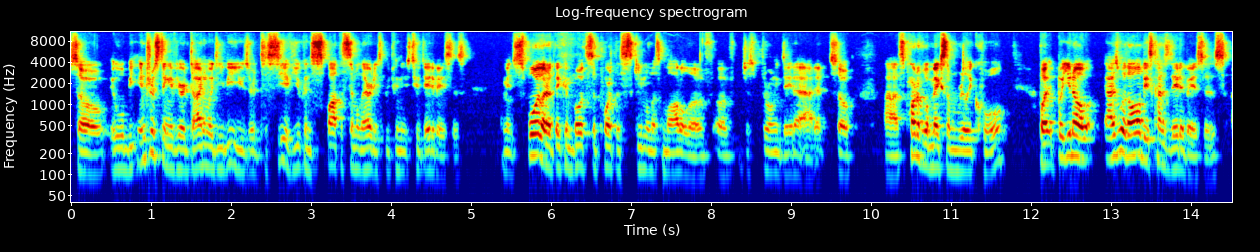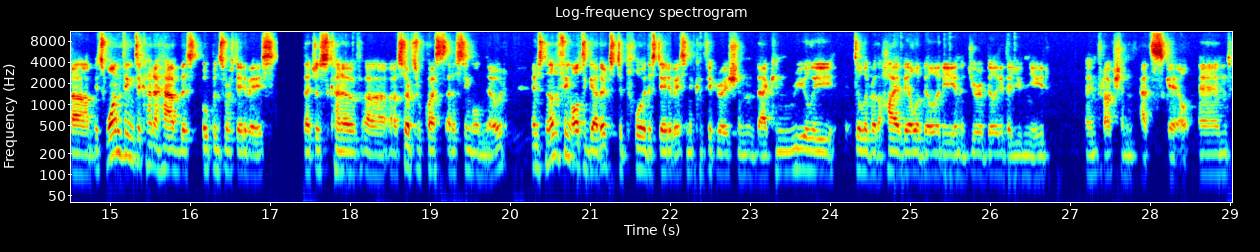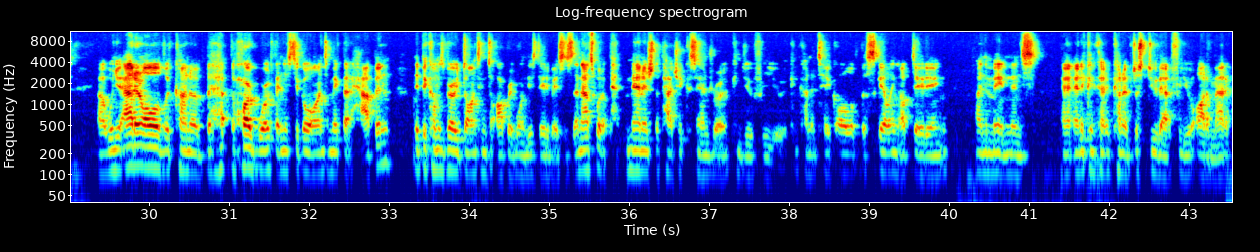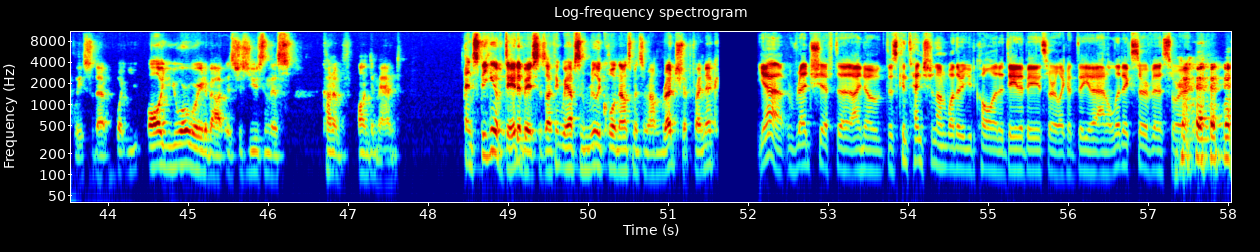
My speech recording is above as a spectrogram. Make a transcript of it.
So it will be interesting if you're a DynamoDB user to see if you can spot the similarities between these two databases. I mean, spoiler, they can both support the schemaless model of, of just throwing data at it. So uh, it's part of what makes them really cool. But, but you know, as with all these kinds of databases, um, it's one thing to kind of have this open source database that just kind of uh, uh, serves requests at a single node. And it's another thing altogether to deploy this database in a configuration that can really deliver the high availability and the durability that you need in production at scale. And uh, when you add in all of the kind of the, the, hard work that needs to go on to make that happen, it becomes very daunting to operate one of these databases. And that's what a managed Apache Cassandra can do for you. It can kind of take all of the scaling, updating, and the maintenance, and, and it can kind of kind of just do that for you automatically, so that what you all you're worried about is just using this kind of on demand. And speaking of databases, I think we have some really cool announcements around Redshift, right, Nick? Yeah, Redshift. Uh, I know there's contention on whether you'd call it a database or like a data analytics service, or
